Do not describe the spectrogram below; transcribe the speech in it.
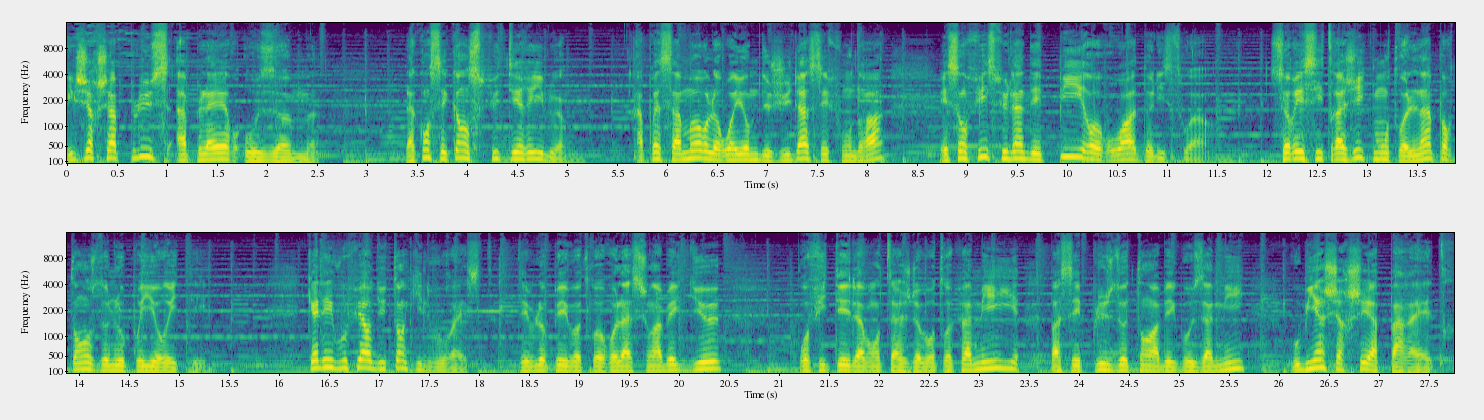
il chercha plus à plaire aux hommes. La conséquence fut terrible. Après sa mort, le royaume de Juda s'effondra et son fils fut l'un des pires rois de l'histoire. Ce récit tragique montre l'importance de nos priorités. Qu'allez-vous faire du temps qu'il vous reste? Développer votre relation avec Dieu Profiter davantage de votre famille Passer plus de temps avec vos amis Ou bien chercher à paraître?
